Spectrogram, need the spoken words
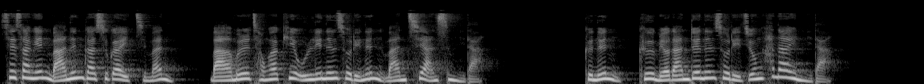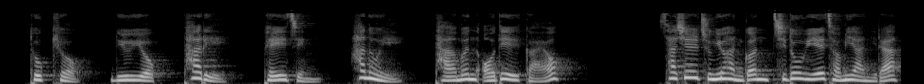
세상엔 많은 가수가 있지만 마음을 정확히 울리는 소리는 많지 않습니다. 그는 그 몇 안 되는 소리 중 하나입니다. 도쿄, 뉴욕, 파리, 베이징, 하노이, 다음은 어디일까요? 사실 중요한 건 지도 위의 점이 아니라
